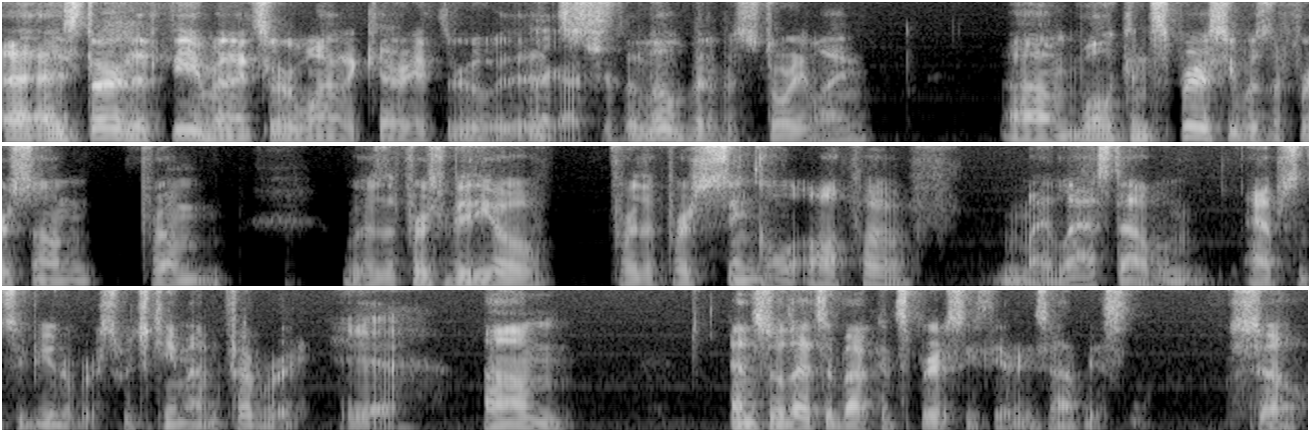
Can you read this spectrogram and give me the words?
I started a theme and I sort of wanted to carry it through. I got you. a little bit of a storyline. Um, well, Conspiracy was the first song from was the first video for the first single off of my last album, Absence of Universe, which came out in February. yeah, Um, and so that's about conspiracy theories, obviously. So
